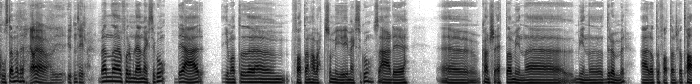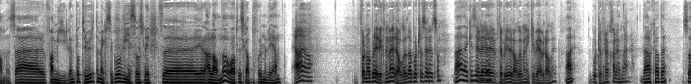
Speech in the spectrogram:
kos deg med det. Ja, ja, ja, uten tvil. Men uh, Formel 1 Mexico, det er I og med at uh, fattern har vært så mye i Mexico, så er det uh, kanskje et av mine, mine drømmer. Er at fattern skal ta med seg familien på tur til Mexico vise oss litt uh, av landet, og at vi skal på Formel 1. Ja, ja. For nå blir det ikke noe mer rally der borte, ser det ut som. Nei, det er ikke sikkert Eller det. det blir jo rally, men ikke VM-rally. Nei. Borte fra kalenderen. Det er akkurat det. Så,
